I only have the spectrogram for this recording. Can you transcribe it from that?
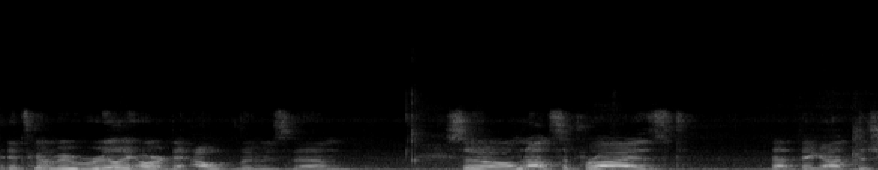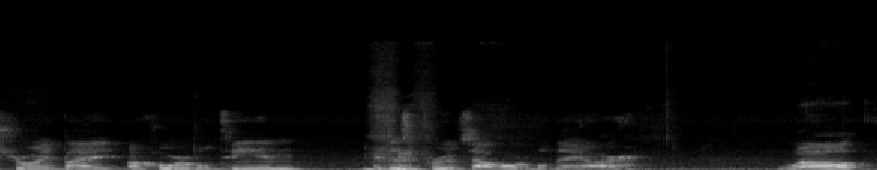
it's going to be really hard to outlose them. So I'm not surprised that they got destroyed by a horrible team. It just proves how horrible they are. Well,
